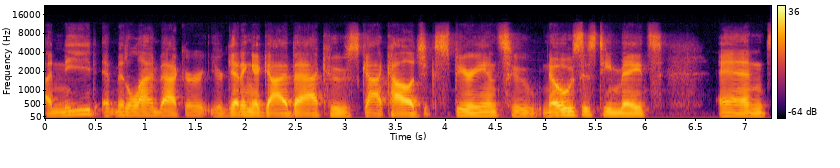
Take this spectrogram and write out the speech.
a need at middle linebacker. You're getting a guy back who's got college experience, who knows his teammates, and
